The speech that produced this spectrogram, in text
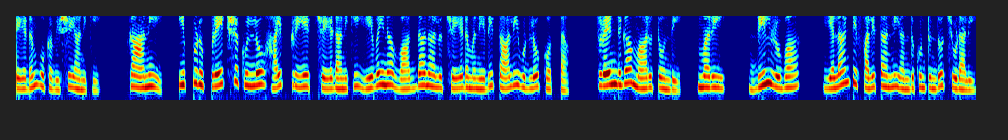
చేయడం ఒక విషయానికి. కానీ ఇప్పుడు ప్రేక్షకుల్లో హైప్ క్రియేట్ చేయడానికి ఏవైనా వాగ్దానాలు చేయడమనేది టాలీవుడ్లో కొత్త ట్రెండ్గా మారుతోంది. మరి దిల్ రుబా ఎలాంటి ఫలితాన్ని అందుకుంటుందో చూడాలి.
